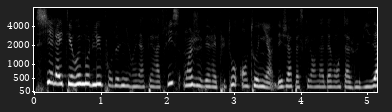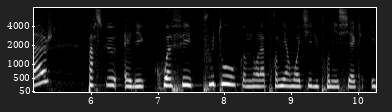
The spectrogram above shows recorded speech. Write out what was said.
si elle a été remodelée pour devenir une impératrice, moi je verrais plutôt Antonia. Déjà parce qu'elle en a davantage le visage, parce qu'elle est coiffée plutôt comme dans la première moitié du 1er siècle et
